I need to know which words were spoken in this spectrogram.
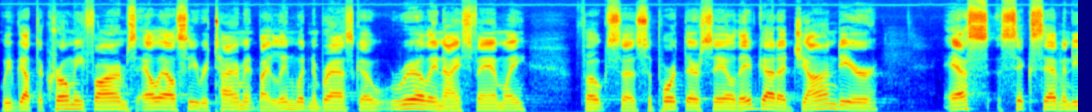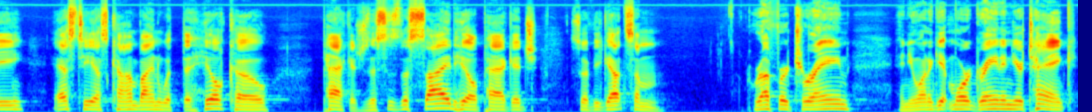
We've got the Cromie Farms LLC Retirement by Linwood, Nebraska. Really nice family. Folks, uh, support their sale. They've got a John Deere S670 STS combine with the Hillco package. This is the side hill package. So if you got some rougher terrain and you want to get more grain in your tank,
